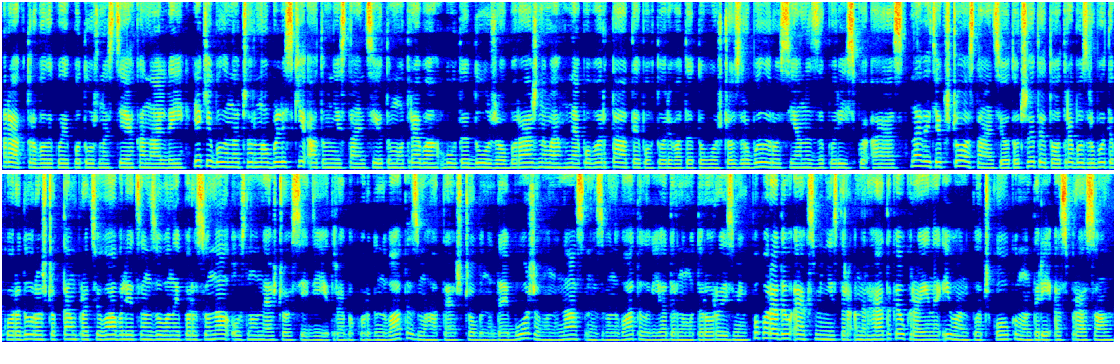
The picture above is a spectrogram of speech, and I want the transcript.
реактор великої потужності, канальний, які були на Чорнобильській атомній станції. Тому треба бути дуже обережними, не повертати, повторювати того, що зробили росіяни з Запорізької АЕС. Навіть якщо станцію оточити, то треба зробити коридору, щоб там працював ліцензований персонал. Основне, що всі дії треба координувати, змагати, щоб, не дай Боже, вони нас не звинуватили в ядерному тероризмі. Попередив екс-міністр енергетики України Іван Плачков. в Коментарі Еспресо.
